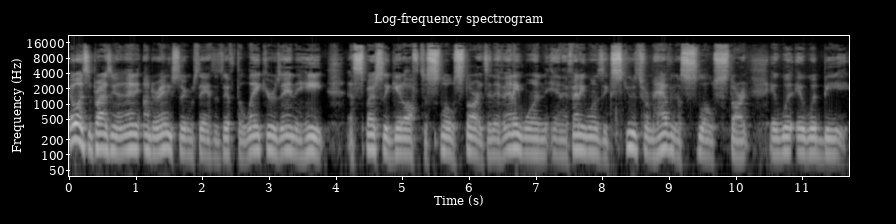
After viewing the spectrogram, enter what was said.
It wouldn't surprise me any, under any circumstances if the Lakers and the Heat, especially, get off to slow starts. And if anyone, and if anyone's excused from having a slow start, it would it would be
